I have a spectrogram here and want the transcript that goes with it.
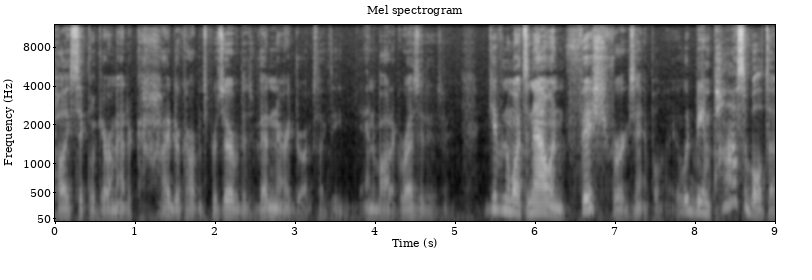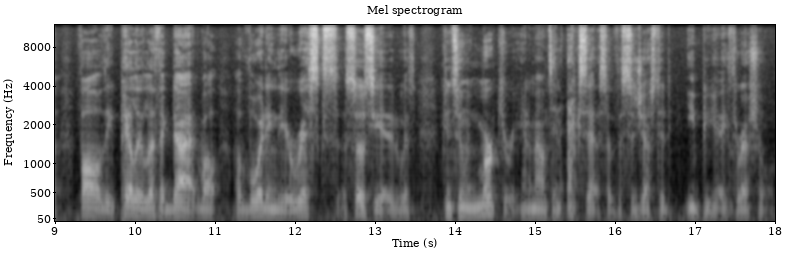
polycyclic aromatic hydrocarbons, preservatives, veterinary drugs like the antibiotic residues. Given what's now in fish, for example, it would be impossible to follow the Paleolithic diet while avoiding the risks associated with consuming mercury in amounts in excess of the suggested EPA threshold.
